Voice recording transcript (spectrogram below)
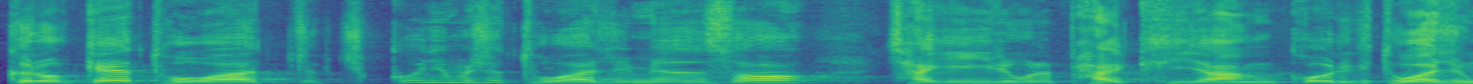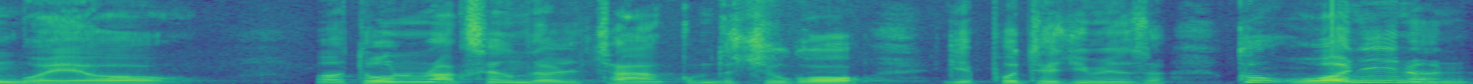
그렇게 도와 끊임없이 도와주면서 자기 이름을 밝히지 않고 이렇게 도와준 거예요. 어, 돈은 학생들 장학금도 주고 이렇게 보태주면서 그 원인은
